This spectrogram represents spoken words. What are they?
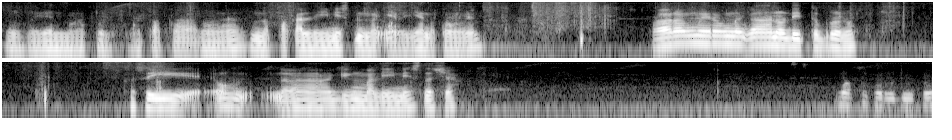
So, ayan mga tol. Napaka, ano na, napakalinis ng area na to ngayon. Parang mayroong nag-ano dito bro, no? Kasi, oh, naging malinis na siya. Mga siguro dito.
